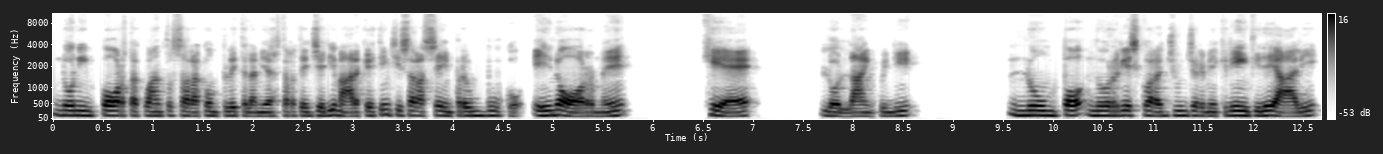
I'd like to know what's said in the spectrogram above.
non importa quanto sarà completa la mia strategia di marketing, ci sarà sempre un buco enorme che è l'online, quindi non, po- non riesco a raggiungere i miei clienti ideali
